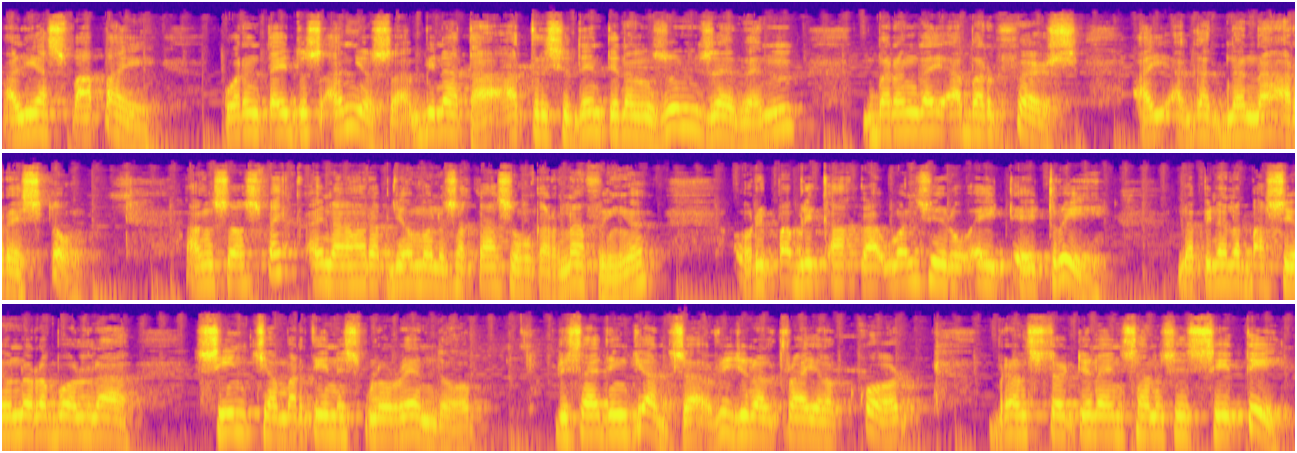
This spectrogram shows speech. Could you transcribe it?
alias Papay, 42 anyos, ah, binata at residente ng Zone 7, Barangay Abar First, ay agad na naaresto. Ang suspect ay naharap niya umano sa kasong carnaffing ah, o Republic Act ah, 10883 na pinalabas si Honorable ah, Cynthia Martinez Florendo, presiding judge sa Regional Trial Court, Branch 39 San Jose City.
